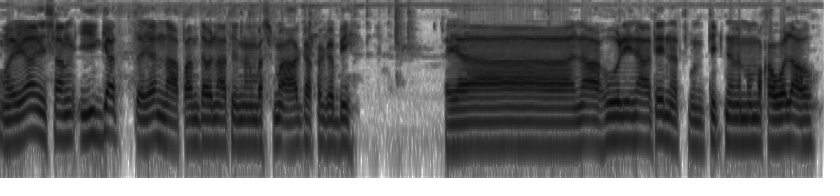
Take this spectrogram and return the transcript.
Ayan, isang igat. Ayan, napandaw natin ng mas maaga kagabi. Kaya nahuli natin at muntik na naman makawala oh.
